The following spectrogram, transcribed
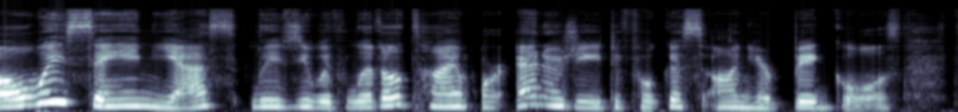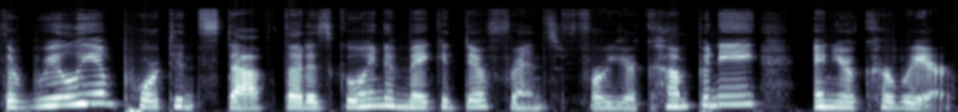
Always saying yes leaves you with little time or energy to focus on your big goals, the really important stuff that is going to make a difference for your company and your career.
